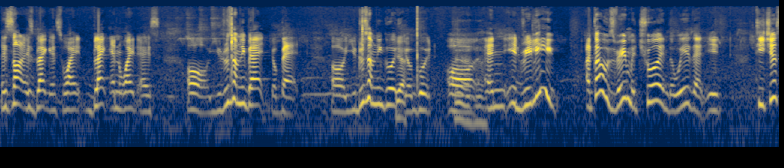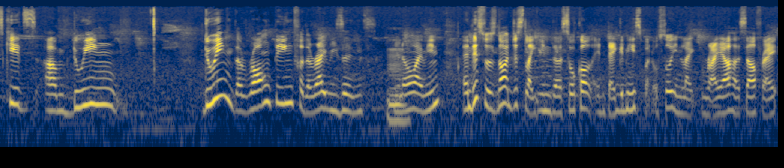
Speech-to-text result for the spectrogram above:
it's not as black as white, black and white as oh, you do something bad, you're bad, or you do something good, Yeah. you're good, or Yeah, yeah. and it really, I thought it was very mature in the way that it teaches kids um, doing doing the wrong thing for the right reasons. You know what I mean? And this was not just like in the so-called antagonist, but also in like Raya herself, right?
